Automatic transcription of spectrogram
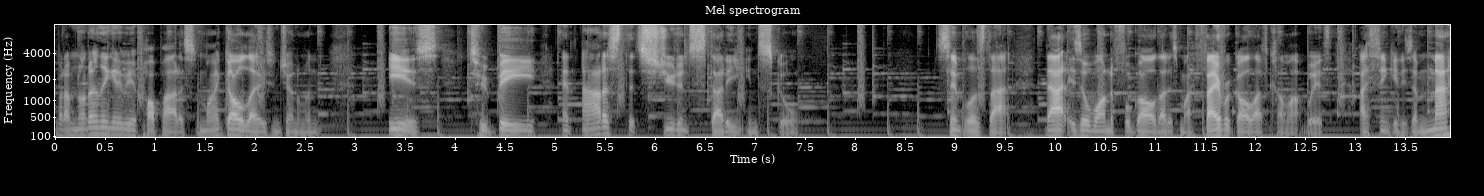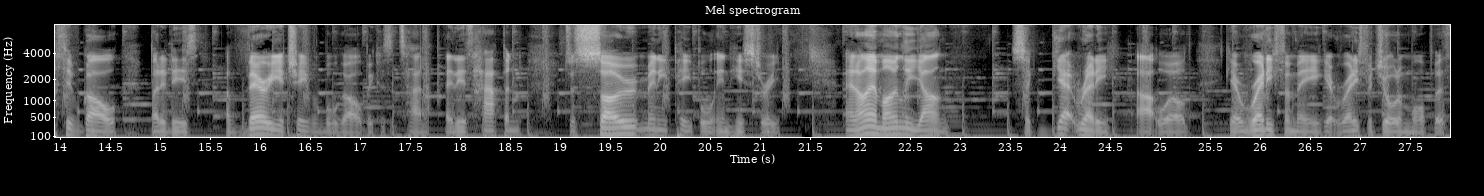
But I'm not only going to be a pop artist. My goal, ladies and gentlemen, is to be an artist that students study in school. Simple as that. That is a wonderful goal. That is my favorite goal I've come up with. I think it is a massive goal, but it is a very achievable goal because it's had it has happened to so many people in history. And I am only young. So get ready, art world. Get ready for me. Get ready for Jordan Morpeth.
